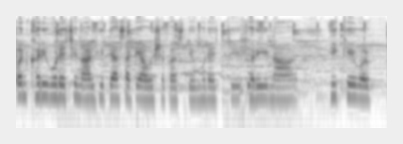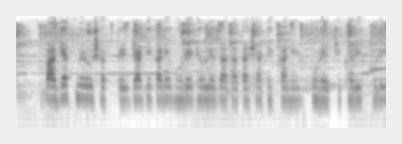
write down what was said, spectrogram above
पण खरी घोड्याची नाळ ही त्यासाठी आवश्यक असते. घोड्याची खरी नाळ ही केवळ बाग्यात मिळू शकते. ज्या ठिकाणी घोडे ठेवले जातात अशा ठिकाणी घोड्याची खरी खुरी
